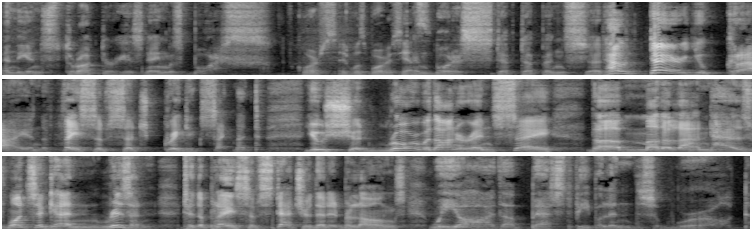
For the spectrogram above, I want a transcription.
And the instructor, his name was Boris. Course, it was Boris. Yes. And Boris stepped up and said, How dare you cry in the face of such great excitement? You should roar with honor and say, The motherland has once again risen to the place of stature that it belongs. We are the best people in this world.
